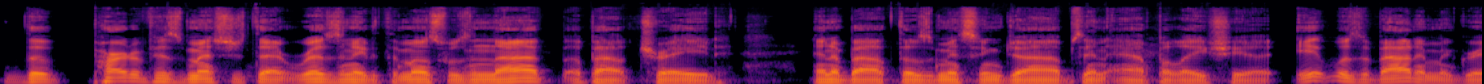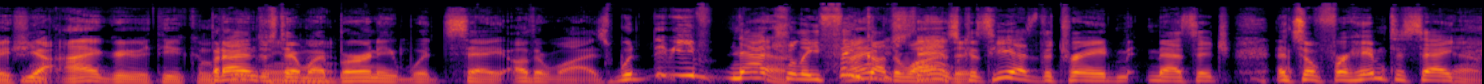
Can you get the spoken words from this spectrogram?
the part of his message that resonated the most was not about trade and about those missing jobs in Appalachia. It was about immigration. Yeah. I agree with you completely. But I understand why. Bernie would say otherwise. Would he naturally I think otherwise because he has the trade message, and so for him to say, Yeah.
